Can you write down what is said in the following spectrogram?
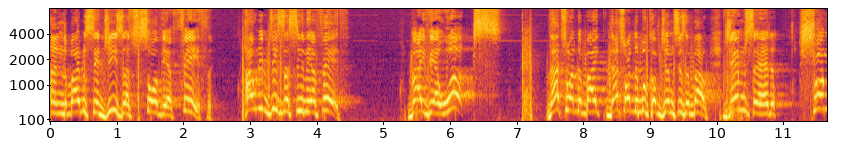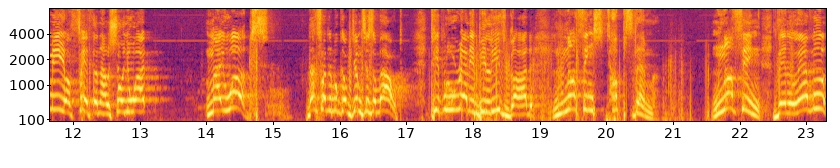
And the Bible said Jesus saw their faith. How did Jesus see their faith? By their works. That's what the bike, that's what the book of James is about. James said, Show me your faith and I'll show you what? My works. That's what the book of James is about. People who really believe God, nothing stops them. Nothing. They level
